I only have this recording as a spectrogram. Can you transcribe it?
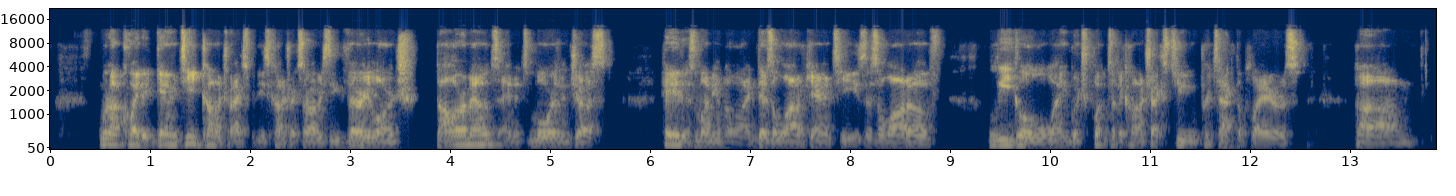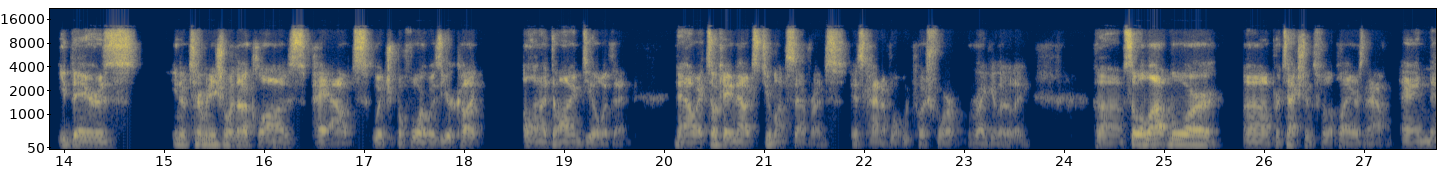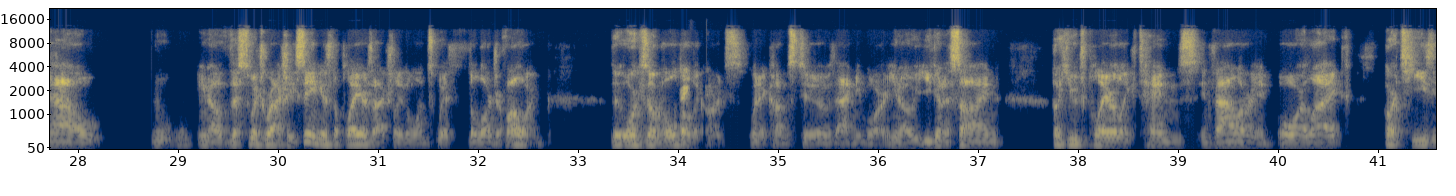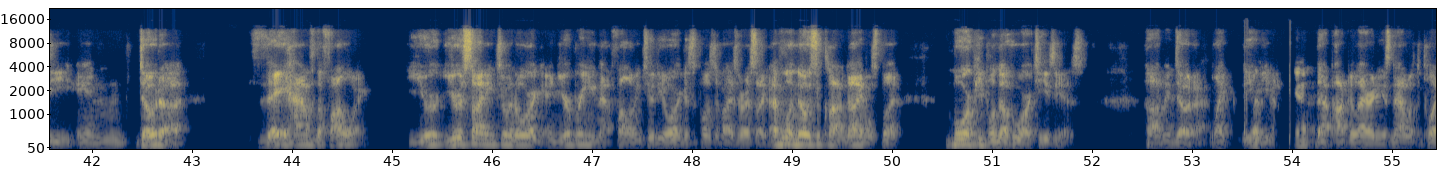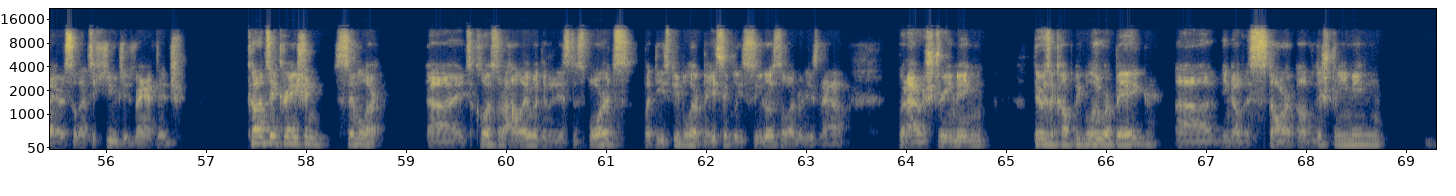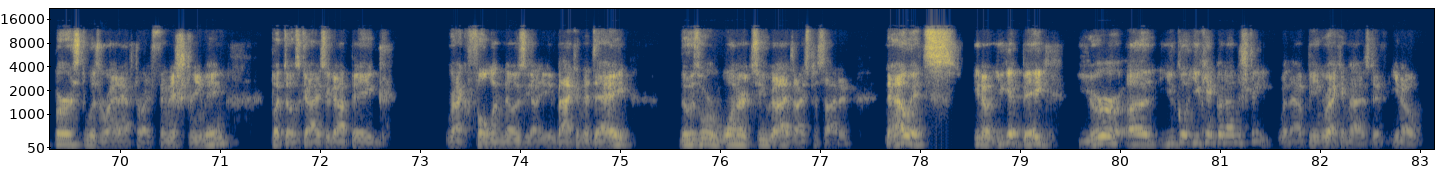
we're not quite at guaranteed contracts, but these contracts are obviously very large dollar amounts, and it's more than just hey, there's money on the line. There's a lot of guarantees. There's a lot of legal language put into the contracts to protect the players. Um, there's you know termination without clause payouts, which before was your cut on a dime, deal with it. Now it's okay. Now it's two months severance is kind of what we push for regularly. Um, so a lot more uh, protections for the players now. And now, you know, the switch we're actually seeing is the players actually the ones with the larger following. The orgs don't hold all the cards when it comes to that anymore. You know, you're going to sign a huge player like TenZ in Valorant or like Arteezy in Dota. They have the following you're you're signing to an org and you're bringing that following to the org as opposed to vice versa. Like everyone knows who Cloud Nine is, but more people know who Arteezy is um, in Dota. Like you know that popularity is now with the players, so that's a huge advantage. Content creation similar. Uh, it's closer to Hollywood than it is to sports, but these people are basically pseudo celebrities now. When I was streaming, there was a couple people who were big. Uh, you know, the start of the streaming burst was right after I finished streaming, but those guys who got big Reckful and those guys back in the day, those were one or two guys Ice Poseidon. Now it's you know you get big, you're uh you go you can't go down the street without being recognized. If you know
